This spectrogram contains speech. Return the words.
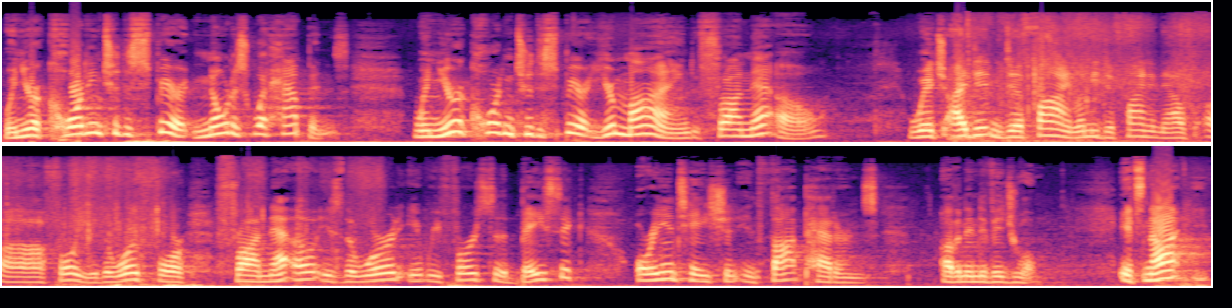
When you're according to the spirit, notice what happens. When you're according to the spirit, your mind, phroneo, which I didn't define. Let me define it now uh, for you. The word for phroneo is the word, it refers to the basic orientation in thought patterns of an individual. It's not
